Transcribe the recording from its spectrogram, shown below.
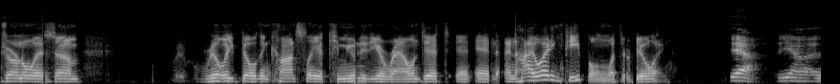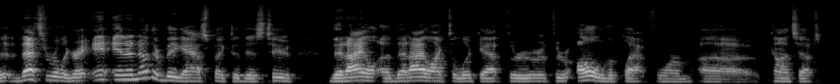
journalism, really building constantly a community around it and, and, and highlighting people and what they're doing. Yeah, yeah, that's really great. And, and another big aspect of this too that I uh, that I like to look at through through all of the platform uh, concepts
